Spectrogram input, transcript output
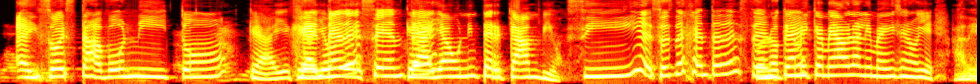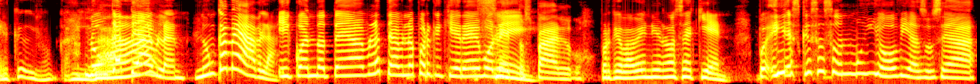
Wow. Eso está bonito. Que, hay, que, Gente haya un, decente. que haya un intercambio. Sí, eso es de gente decente. Pero no que a mí que me hablan y me dicen, oye, a ver, que, amiga, Nunca te hablan. Nunca me habla. Y cuando te habla, te habla porque quiere boletos Sí. para algo. Porque va a venir no sé quién. Pues, Y es que esas son muy obvias, o sea,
